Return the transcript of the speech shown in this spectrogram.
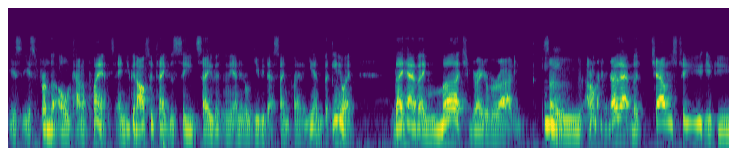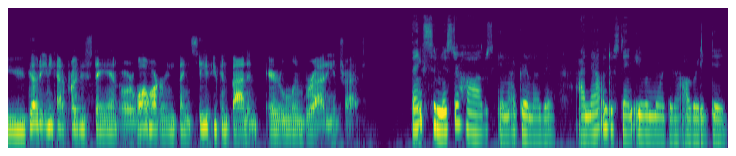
is it's from the old kind of plants. And you can also take the seed, save it, and, and it'll give you that same plant again. But anyway, they have a much greater variety. So mm-hmm. I don't know if you know that, but challenge to you: if you go to any kind of produce stand or Walmart or anything, see if you can find an heirloom variety and try it. Thanks to Mr. Hobbs and my grandmother, I now understand even more than I already did.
